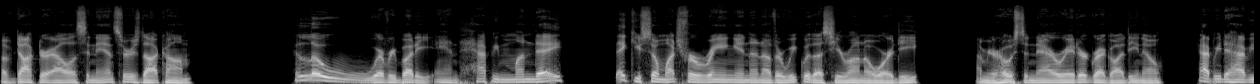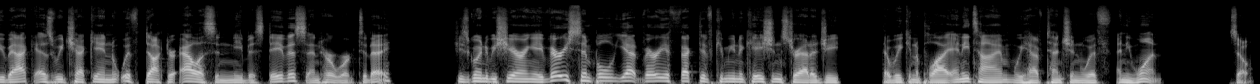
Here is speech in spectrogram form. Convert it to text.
of drallisonanswers.com. Hello, everybody, and happy Monday. Thank you so much for ringing in another week with us here on ORD. I'm your host and narrator, Greg Audino. Happy to have you back as we check in with Dr. Allison Nebus Davis and her work today. She's going to be sharing a very simple yet very effective communication strategy that we can apply anytime we have tension with anyone. So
